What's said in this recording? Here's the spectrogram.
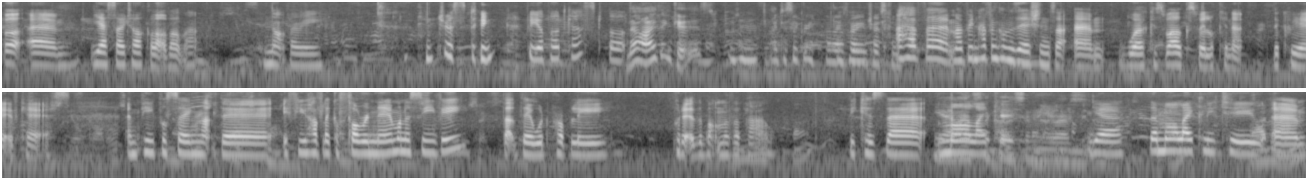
But um, yes, I talk a lot about that. Not very interesting for your podcast, but No, I think it is. Mhm. I disagree. I think it's very interesting. I have. Um, I've been having conversations at um, work as well because we're looking at the creative case, and people saying that they, if you have like a foreign name on a CV, that they would probably put it at the bottom of a pile because they're Yeah, more that's like the the yeah, they're more likely to um,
